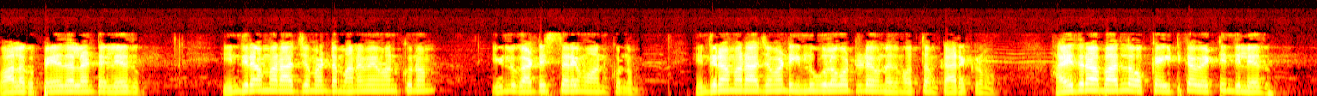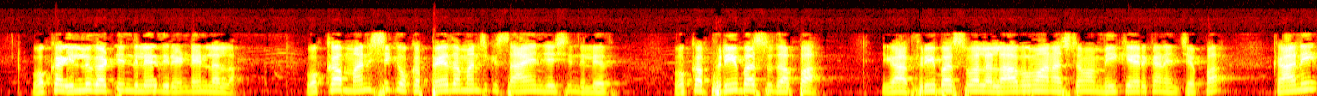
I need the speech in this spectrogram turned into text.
వాళ్ళకు పేదలంటే లేదు. ఇందిరమ్మ రాజ్యం అంటే మనమేమనుకున్నాం? ఇల్లు కట్టిస్తారేమో అనుకున్నాం. ఇందిరమ్మ రాజ్యం అంటే ఇల్లు గులగొట్టడే ఉన్నది మొత్తం కార్యక్రమం. హైదరాబాద్లో ఒక్క ఇటుక పెట్టింది లేదు. ఒక్క ఇల్లు కట్టింది లేదు రెండేళ్ళలో ఒక్క మనిషికి ఒక పేద మనిషికి సాయం చేసింది లేదు. ఒక ఫ్రీ బస్సు తప్ప. ఇక ఆ ఫ్రీ బస్సు వల్ల లాభమా నష్టమా మీకేరిక నేను చెప్పా. కానీ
